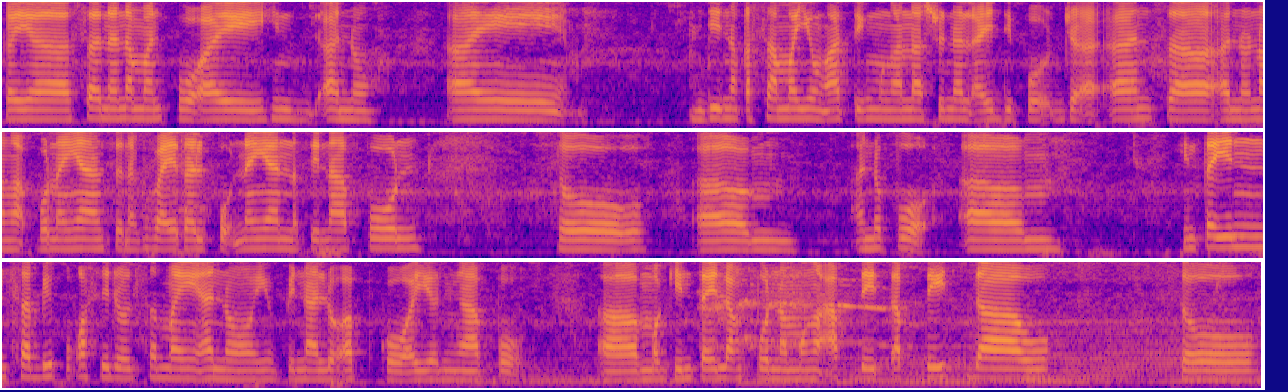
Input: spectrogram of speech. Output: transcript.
Kaya sana naman po ay hindi ano ay hindi nakasama yung ating mga national ID po diyan sa ano na nga po na yan, sa nag-viral po na yan na tinapon. So um ano po um hintayin sabi po kasi doon sa may ano yung pinalo up ko ayun nga po ah, maghintay lang po ng mga update update daw so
